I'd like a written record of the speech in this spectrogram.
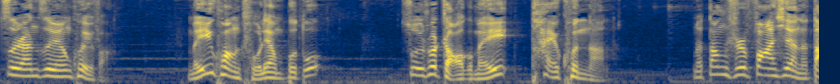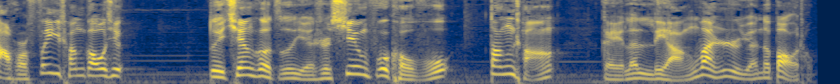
自然资源匮乏，煤矿储量不多，所以说找个煤太困难了。那当时发现了，大伙非常高兴，对千鹤子也是心服口服，当场给了两万日元的报酬。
